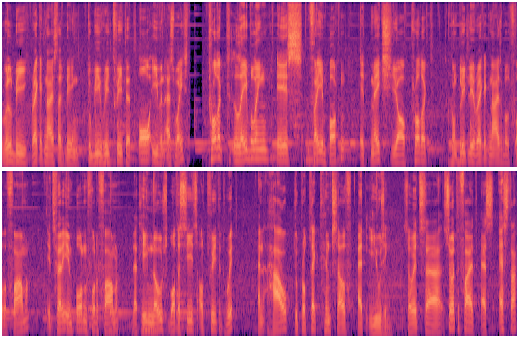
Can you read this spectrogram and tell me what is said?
will be recognized as being to be retreated or even as waste. Product labeling is very important. It makes your product completely recognizable for the farmer. It's very important for the farmer that he knows what the seeds are treated with and how to protect himself at using. So it's uh, certified as ESTA,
